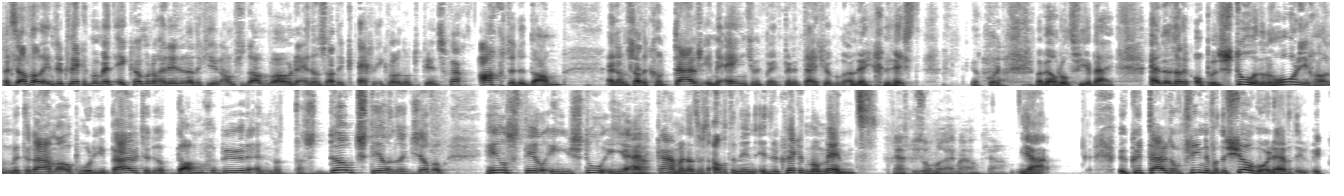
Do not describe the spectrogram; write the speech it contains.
Het is altijd wel een indrukwekkend moment. Ik kan me nog herinneren dat ik hier in Amsterdam woonde. En dan zat ik echt, ik woonde op de Prinsgracht, achter de Dam. En dan zat ik gewoon thuis in mijn eentje. Ik ben, ik ben een tijdje ook alleen geweest. Heel kort, maar wel rond vier bij. En dan zat ik op een stoel en dan hoorde je gewoon met de ramen open, hoorde je buiten dat dam gebeuren. En het was doodstil. En zat je zelf ook heel stil in je stoel in je eigen kamer. Dat was altijd een indrukwekkend moment. Ja, dat is bijzonder lijkt mij ook, ja. Ja. U kunt thuis nog vrienden van de show worden. Hè? Want ik, ik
